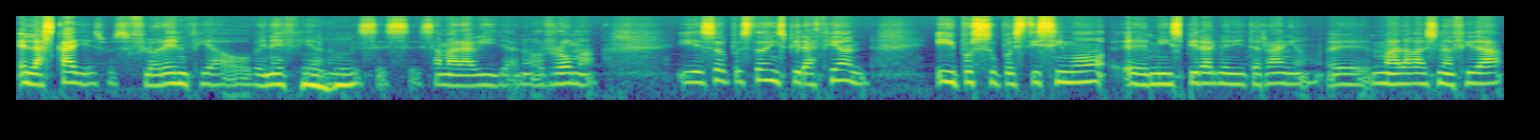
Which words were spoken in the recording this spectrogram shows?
en las calles, pues Florencia o Venecia, es esa maravilla, ¿no? Roma. Y eso pues toda inspiración. Y por supuestísimo me inspira el Mediterráneo. Málaga es una ciudad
